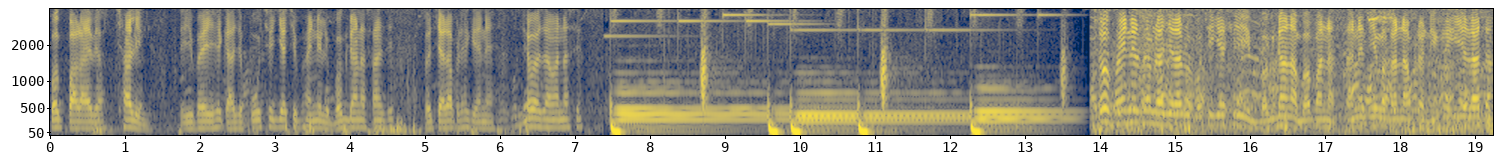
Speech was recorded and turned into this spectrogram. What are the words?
પગપાળા આવ્યા છાલીને. તો એ ભાઈ છે કે આજે પૂછી ગયા છે ફાઇનલી બગડાના સાંજે. અત્યારે આપણે કે એને લેવા જવાના છે. તો ફાઇનલ ફેમિલી આજે આપણે પહોંચી ગયા છીએ બગડાના બાપાના સાનિધ્યમાં કારણ આપણે નીકળી ગયેલા હતા.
